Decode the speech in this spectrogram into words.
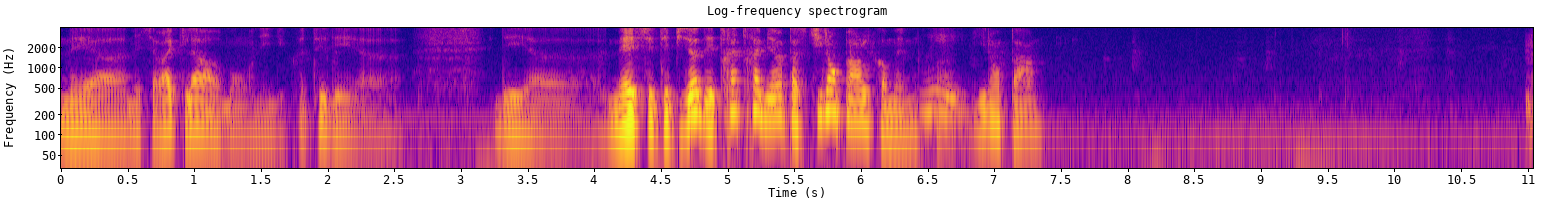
Mais, euh, mais c'est vrai que là, bon, on est du côté des. euh, des euh, Mais cet épisode est très très bien parce qu'il en parle quand même. quoi. Il en parle.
